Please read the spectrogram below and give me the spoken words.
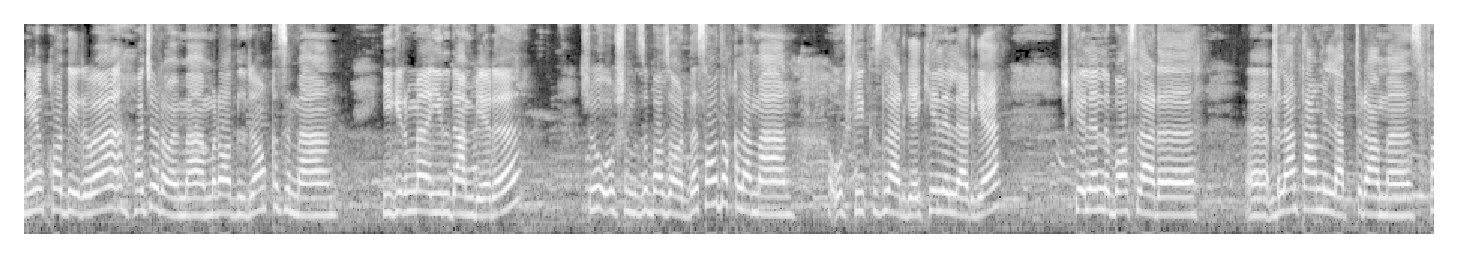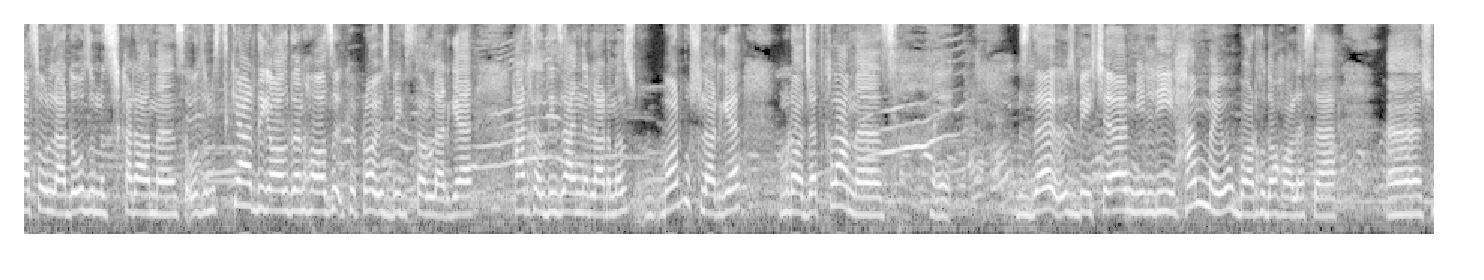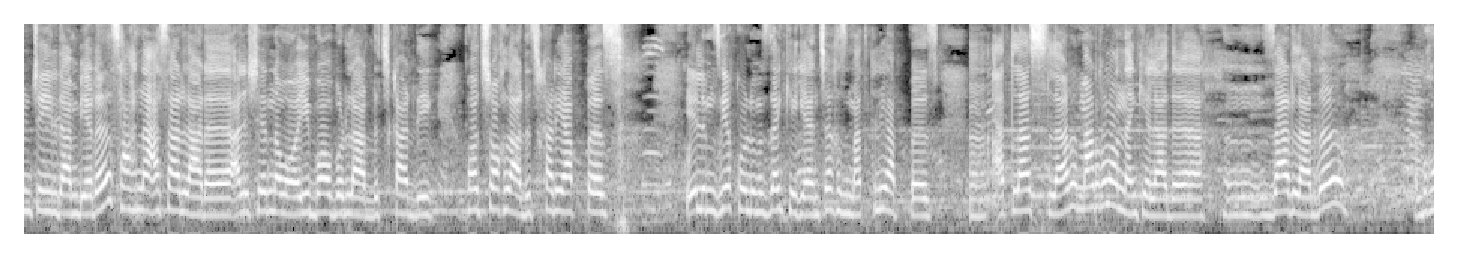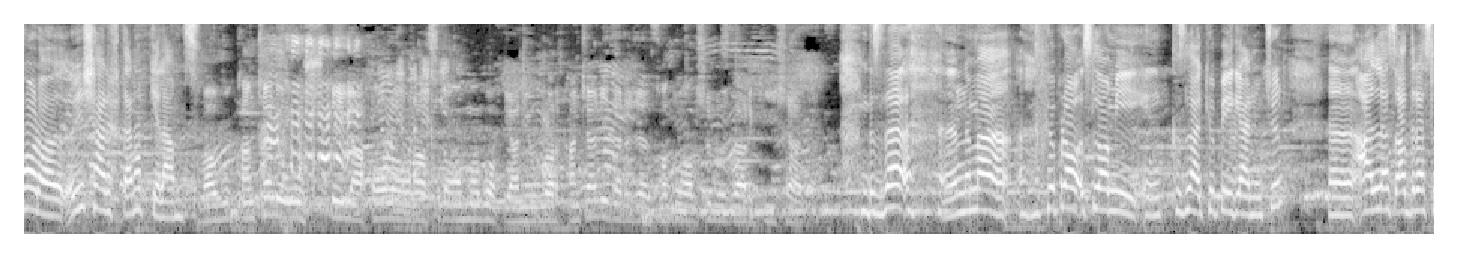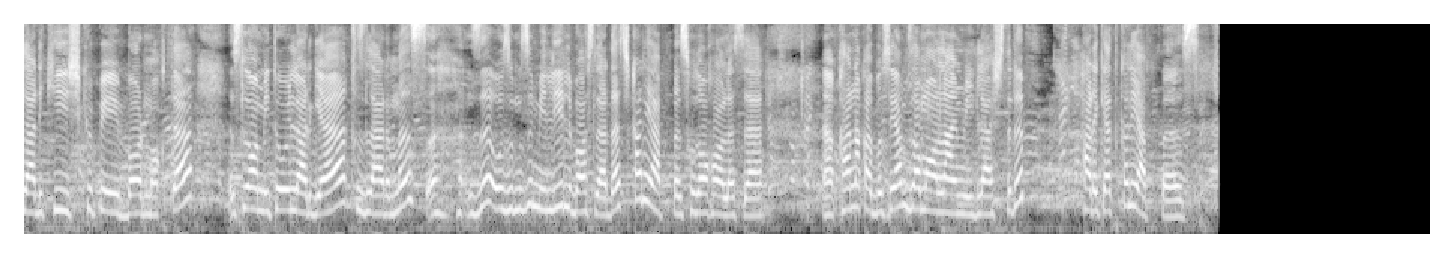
men qodirova hojiroyman murodiljon qiziman yigirma yildan beri shu o'shimizni bozorida savdo qilaman. O'shlik qizlarga kelinlarga shu kelin liboslari e, bilan ta'minlab turamiz. Fasollarni o'zimiz chiqaramiz. O'zimiz tikardik oldin. Hozir ko'proq o'zbekistonlarga har xil dizaynerlarimiz bor shularga murojaat qilamiz. Bizda o'zbekcha milliy hamma yo'q bor xudo xohlasa. Shuncha yildan beri sahna asarlari alisher navoiy boburlarni chiqardik podshohlarni chiqaryapmiz. Elimizga qo'limizdan kelgancha xizmat qilyapmiz. Atlaslar marg'ilondan keladi. Zarlarni buxoro sharifdan olib kelamiz. Va bu qanchalik o'shdagi aholi orasida ommabop ya'ni ular qanchalik darajada sotib olishib o'zlari kiyishadi? Bizda e, nima ko'proq islomiy qizlar ko'paygani uchun e, allas adraslarni kiyish ko'payib bormoqda. Islomiy to'ylarga qizlarimizni o'zimizni milliy liboslarda chiqaryapmiz xudo xohlasa. E, qanaqa bo'lsa ham zamonaviylashtirib harakat qilyapmiz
